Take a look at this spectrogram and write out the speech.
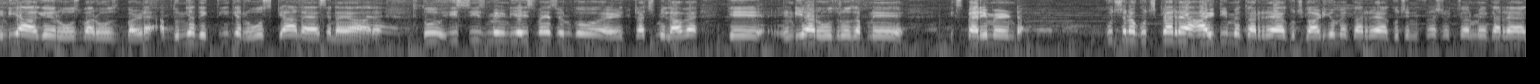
इंडिया आगे रोज ब रोज बढ़ रहा है। अब दुनिया देखती है कि रोज क्या नया से नया आ रहा है। तो इस चीज़ में इंडिया इस वजह से उनको एक टच मिला हुआ है कि इंडिया रोज रोज अपने एक्सपेरिमेंट कुछ ना कुछ कर रहा है आईटी में कर रहा है, कुछ गाड़ियों में कर रहा है, कुछ इंफ्रास्ट्रक्चर में कर रहा है,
